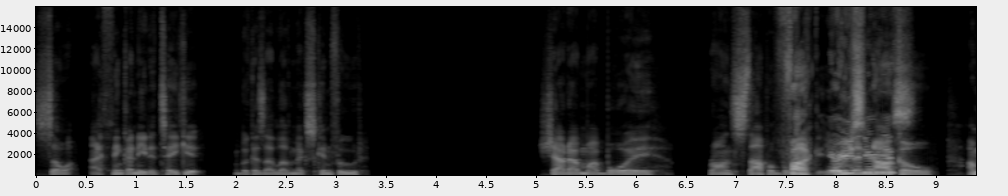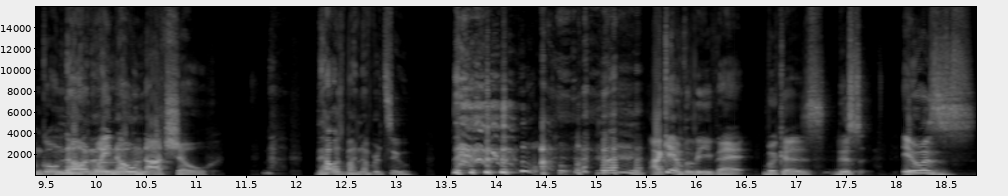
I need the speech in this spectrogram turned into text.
So I think I need to take it because I love Mexican food. Shout out my boy Ron Stoppable. Fuck, are you serious? Naco. I'm going No, with no, no, Bueno no, no. Nacho. That was my number two. I can't believe that because this it was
